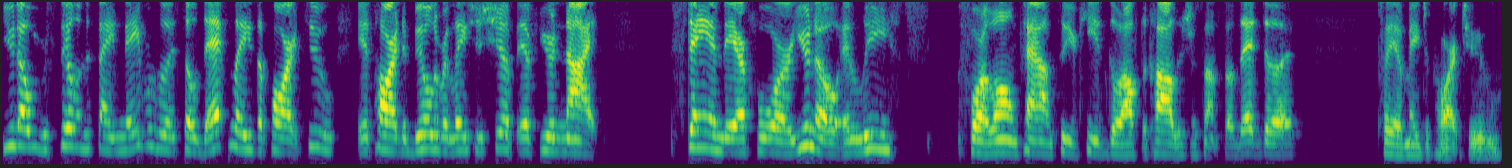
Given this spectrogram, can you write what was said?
you know, we were still in the same neighborhood, so that plays a part too. It's hard to build a relationship if you're not staying there for you know at least for a long time until your kids go off to college or something. So that does play a major part too.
